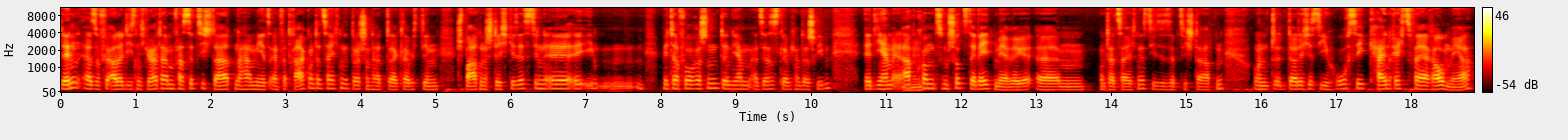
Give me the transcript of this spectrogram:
denn, also für alle, die es nicht gehört haben, fast 70 Staaten haben jetzt einen Vertrag unterzeichnet. Deutschland hat da, glaube ich, den Spatenstich gesetzt, den äh, metaphorischen, denn die haben als erstes, glaube ich, unterschrieben. Äh, die haben ein mhm. Abkommen zum Schutz der Weltmeere ähm, unterzeichnet, diese 70 Staaten. Und dadurch ist die Hochsee kein rechtsfreier Raum mehr,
